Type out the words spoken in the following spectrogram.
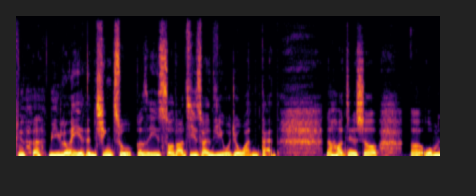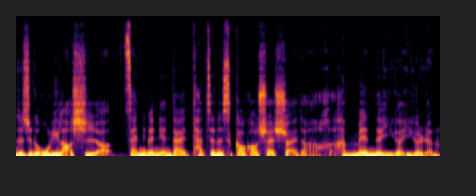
理论也很清楚，可是一受到计算题我就完蛋。然后这个时候，呃，我们的这个物理老师啊，在那个年代他真的是高高帅帅的，很很 man 的一个一个人。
